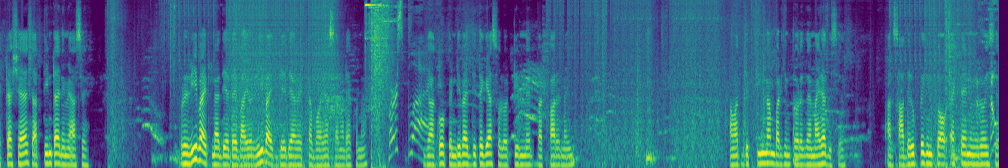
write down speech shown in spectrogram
একটা শেষ আর তিনটা এনিমি আছে। ওরে রিভাইভ না দিয়ে দেয় ভাই ওর রিভাইভ দিয়ে দেওয়ার একটা ভয় আছে আমার এখনও. যাক ওপেন রিভাইভ দিতে গ্যাস হলো টিমমেট বাট পারে নাই। আমাদের তিন নাম্বার কিন্তু ওরে যায় মাইরা দিছে। আর ছাদের উপরে কিন্তু একটা এনিমি রয়েছে।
